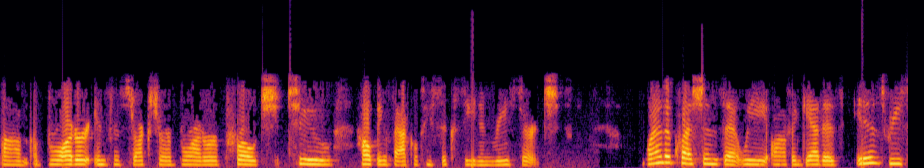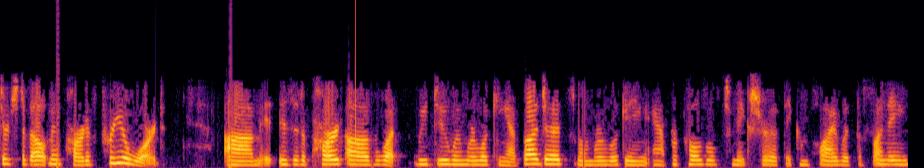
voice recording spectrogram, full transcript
um, a broader infrastructure, a broader approach to helping faculty succeed in research. One of the questions that we often get is, is research development part of pre-award? Um, is it a part of what we do when we're looking at budgets, when we're looking at proposals to make sure that they comply with the funding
